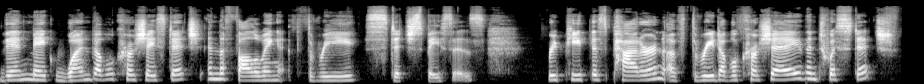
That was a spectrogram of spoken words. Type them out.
Then make one double crochet stitch in the following three stitch spaces. Repeat this pattern of three double crochet, then twist stitch,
